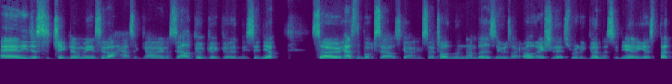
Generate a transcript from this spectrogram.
And he just checked in with me and said, Oh, how's it going? I said, Oh, good, good, good. And he said, Yep. So how's the book sales going? So I told him the numbers and he was like, Oh, actually, that's really good. And I said, Yeah. And he goes, But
